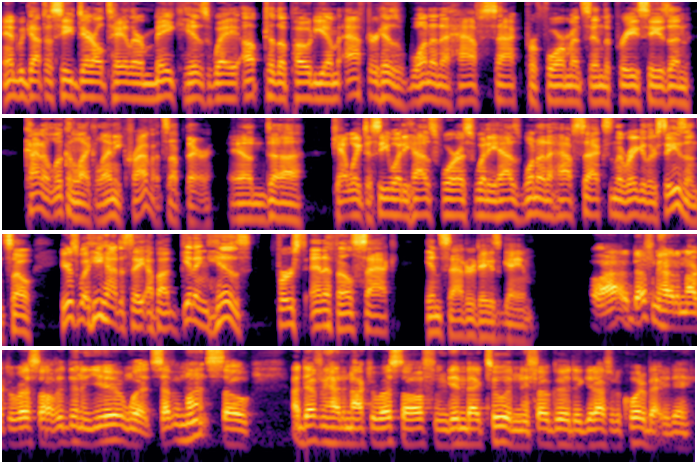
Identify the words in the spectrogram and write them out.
And we got to see Darrell Taylor make his way up to the podium after his one and a half sack performance in the preseason, kind of looking like Lenny Kravitz up there. And uh, can't wait to see what he has for us when he has one and a half sacks in the regular season. So here's what he had to say about getting his first NFL sack in Saturday's game. Oh, I definitely had to knock the rust off. It's been a year, what, seven months? So I definitely had to knock the rust off and getting back to it. And it felt good to get after the quarterback today.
